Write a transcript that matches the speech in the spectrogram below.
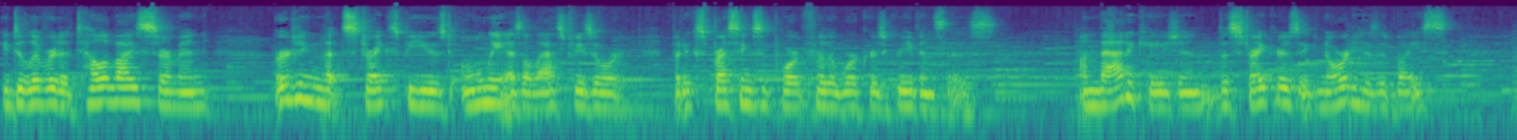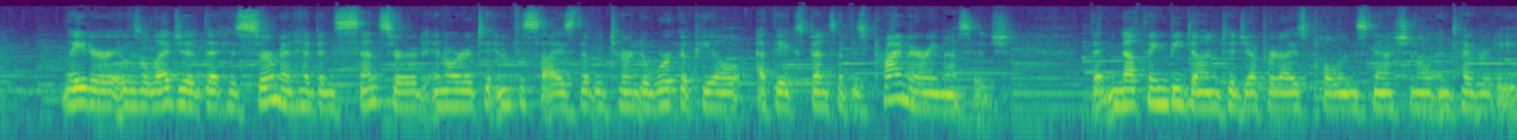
He delivered a televised sermon urging that strikes be used only as a last resort, but expressing support for the workers' grievances. On that occasion, the strikers ignored his advice. Later, it was alleged that his sermon had been censored in order to emphasize the return to work appeal at the expense of his primary message that nothing be done to jeopardize Poland's national integrity.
